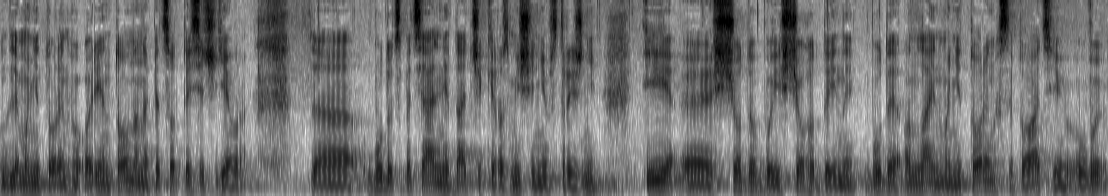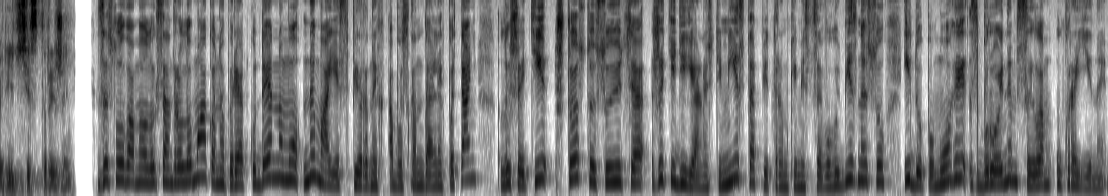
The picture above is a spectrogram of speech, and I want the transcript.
для моніторингу орієнтовно на 500 тисяч євро. Е, Будуть спеціальні датчики розміщені в стрижні, і е, щодоби, щогодини буде онлайн-моніторинг ситуації в річці Стрижень. За словами Олександра Ломака, на порядку денному немає спірних або скандальних питань, лише ті, що стосуються життєдіяльності міста, підтримки місцевого бізнесу і допомоги Збройним силам України.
